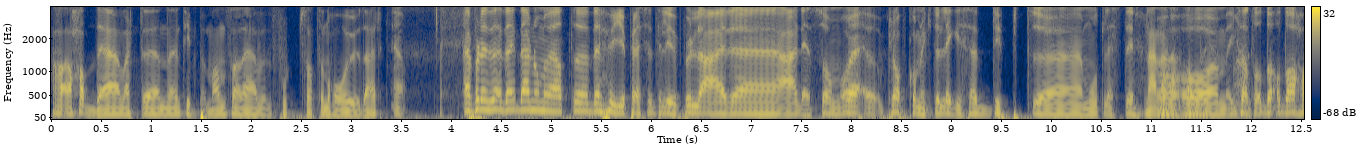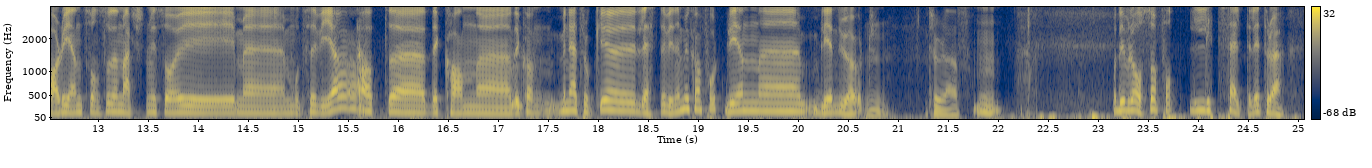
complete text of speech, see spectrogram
ha- hadde jeg vært en tippemann, så hadde jeg fort satt en HU der. Ja, for det, det, det er noe med det at uh, det høye presset til Liverpool er, uh, er det som Og Klopp kommer ikke til å legge seg dypt uh, mot Leicester. Nei, nei, og, og, sant? Og, da, og da har du igjen sånn som den matchen vi så i, med, mot Sevilla, at uh, det, kan, det kan Men jeg tror ikke Leicester vinner, men det kan fort bli en, uh, bli en uavgjort. Mm. Tror det, altså. Mm. Og de ville også fått litt selvtillit, tror jeg.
